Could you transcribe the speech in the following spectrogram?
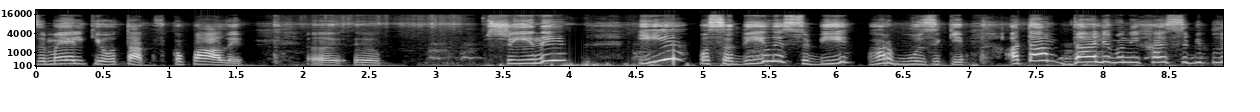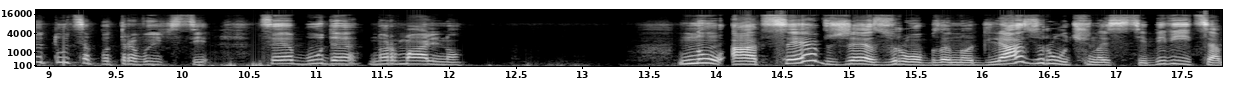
земельки, отак вкопали е, е, шини і посадили собі гарбузики. А там далі вони хай собі плетуться по травичці. Це буде нормально. Ну, а це вже зроблено для зручності. Дивіться,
